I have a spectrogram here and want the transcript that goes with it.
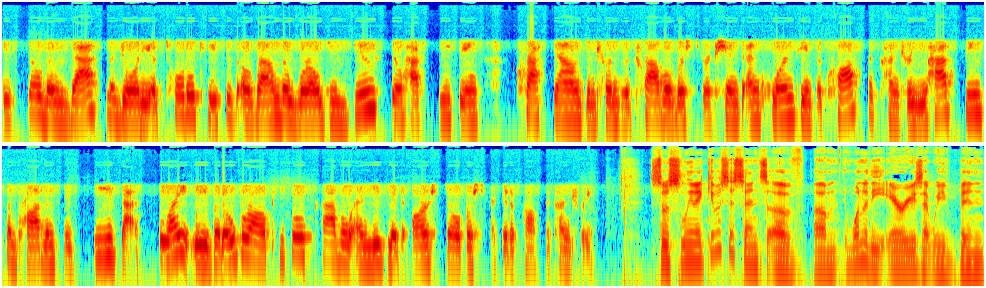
is still the vast majority of total cases around the world. You do still have sweeping crackdowns in terms of travel restrictions and quarantines across the country. You have seen some provinces ease that slightly, but overall, people's travel and movement are still restricted across the country. So, Selina, give us a sense of um, one of the areas that we've been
